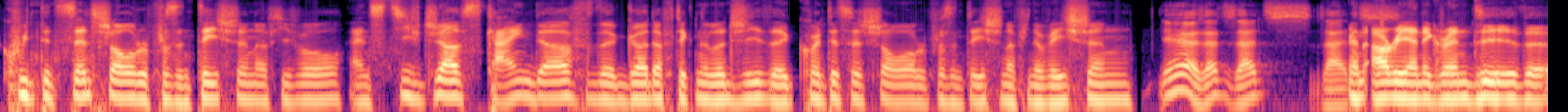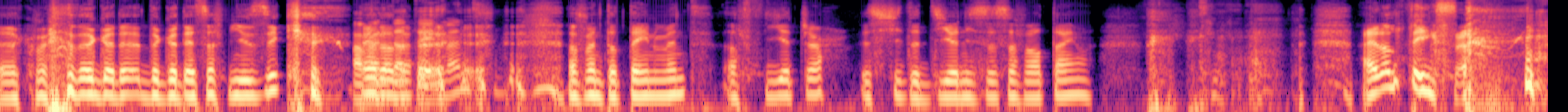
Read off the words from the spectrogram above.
quintessential representation of evil. And Steve Jobs, kind of the god of technology, the quintessential representation of innovation. yeah. That's that's that's And Ariana Grande, the the, god, the goddess of music, of I don't know. entertainment. of entertainment, of theater. Is she the Dionysus of our time? I don't think so. I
